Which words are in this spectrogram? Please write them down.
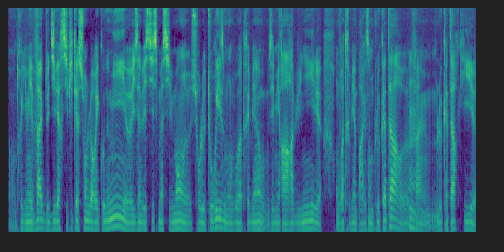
entre guillemets vague de diversification de leur économie. Euh, ils investissent massivement euh, sur le tourisme. On le voit très bien aux Émirats Arabes Unis. On voit très bien par exemple le Qatar. Euh, mmh. Enfin, le Qatar qui va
